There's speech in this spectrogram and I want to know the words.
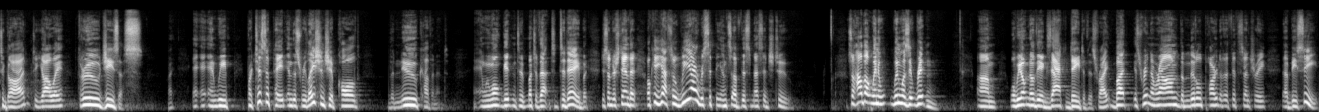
to God, to Yahweh, through Jesus, right? And, and we participate in this relationship called the new covenant. And we won't get into much of that t- today, but just understand that, okay, yeah, so we are recipients of this message too. So, how about when, when was it written? Um, well, we don't know the exact date of this, right? But it's written around the middle part of the fifth century uh, BC.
